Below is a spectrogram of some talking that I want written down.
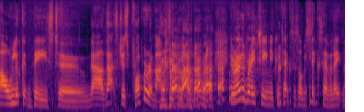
Oh, look at these two. Now, that's just proper romance. you're over 18, you can text us on 67890.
